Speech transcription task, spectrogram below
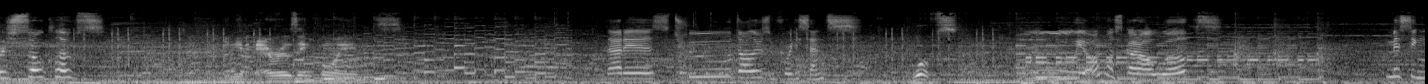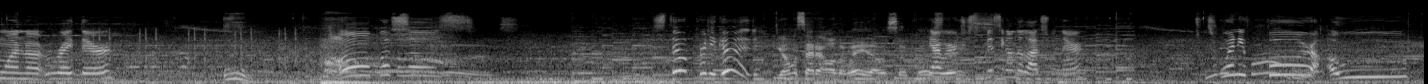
We're so close. You need arrows and coins. That is two dollars and forty cents. Wolves. Ooh, we almost got all wolves. Missing one uh, right there. Ooh. Oh, buffaloes. Still pretty good. You almost had it all the way. That was so close. Yeah, we were Nice. just missing on the last one there. 24. Oh,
